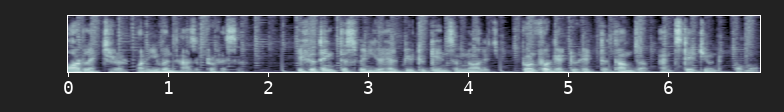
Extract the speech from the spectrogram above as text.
or lecturer or even as a professor. If you think this video helped you to gain some knowledge, don't forget to hit the thumbs up and stay tuned for more.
